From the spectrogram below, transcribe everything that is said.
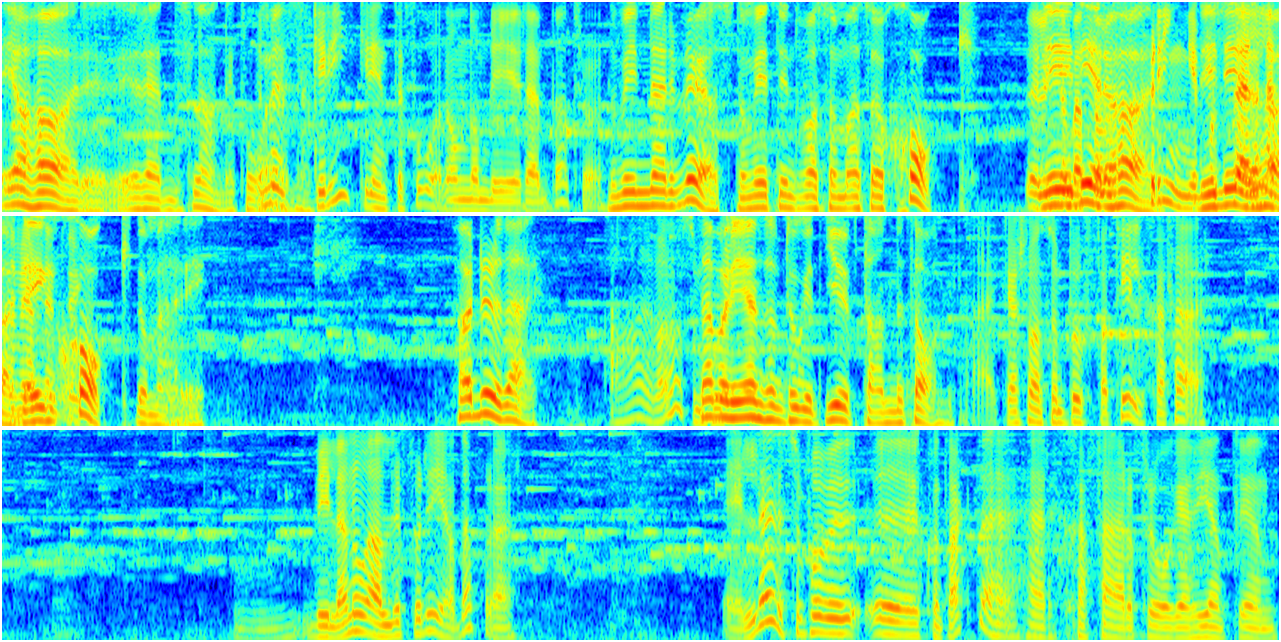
jag hör rädslan i Ja, fåren. men skriker inte får om de blir rädda tror du? de blir nervösa. De vet ju inte vad som... Alltså chock. Det är Det liksom är det att du de hör. springer det är på det du hör. Det är en inte- chock de är i. Hörde du det där? Ja, det var någon som Där var det en som tog ett djupt andetag. Nej, kanske var någon som buffade till chaufför. Mm, vill jag nog aldrig få reda på det här. Eller så får vi eh, kontakta herr- chaufför och fråga hur egentligen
